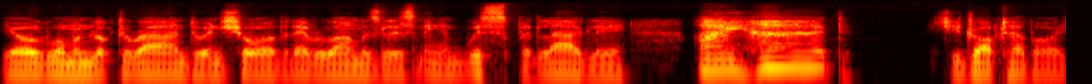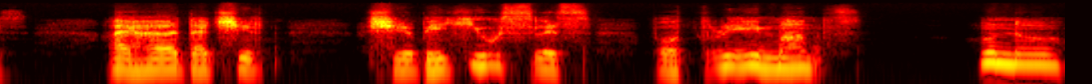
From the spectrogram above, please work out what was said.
The old woman looked around to ensure that everyone was listening and whispered loudly, I heard, she dropped her voice, I heard that she'll, she'll be useless for three months. Oh no,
